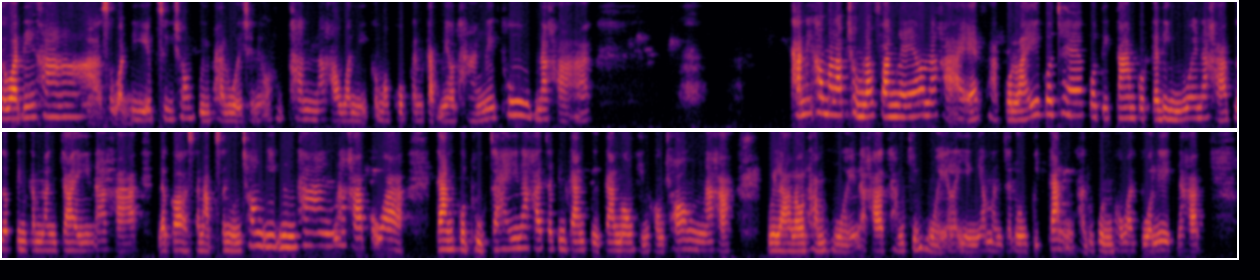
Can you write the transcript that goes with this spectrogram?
สวัสดีค่ะ สวัสดี FC ช่องปุ๋ยพารวยชาแนลทุกท่านนะคะ วันนี้ก็มาพบกันกับแนวทางเลขทูบนะคะ ท่านที่เข้ามารับชมรับฟังแล้วนะคะแอดฝากกดไลค์กดแชร์กดติดตามกดกระดิ่งด้วยนะคะ เพื่อเป็นกำลังใจนะคะ แล้วก็สนับสนุนช่องอีกหนึ่งทางนะคะ เพราะว่าการกดถูกใจนะคะ จะเป็นการเปิดการมองเห็นของช่องนะคะ เวลาเราทำหวยนะคะทำคลิปหวยอะไรอย่างเงี้ยมันจะโดนปิดกั้นค่ะทุกคนเพราะว่าตัวเลขนะคะ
